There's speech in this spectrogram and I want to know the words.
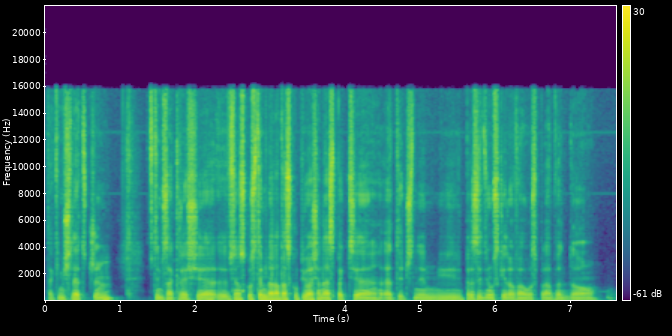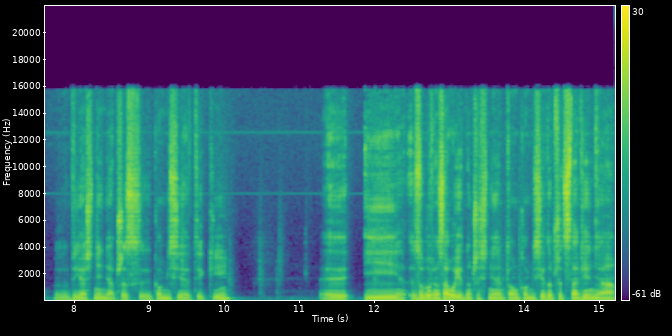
takim śledczym w tym zakresie. W związku z tym no, Rada skupiła się na aspekcie etycznym i prezydium skierowało sprawę do wyjaśnienia przez Komisję Etyki i zobowiązało jednocześnie tą komisję do przedstawienia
